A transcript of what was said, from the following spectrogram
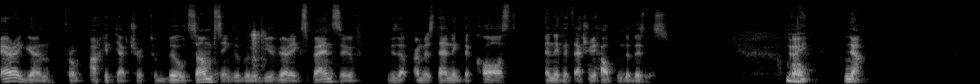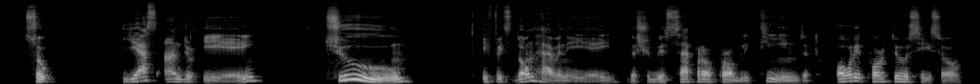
arrogant from architecture to build something that's going to be very expensive without understanding the cost and if it's actually helping the business. Right. now, so yes, under EA, two, if it's don't have an EA, there should be several probably teams that all report to a CISO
